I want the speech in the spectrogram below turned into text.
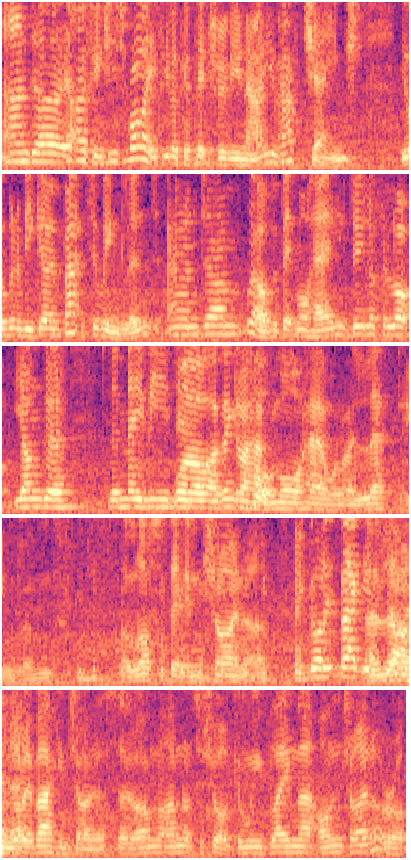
and uh, I think she's right. If you look at a picture of you now, you have changed. You're going to be going back to England, and, um, well, with a bit more hair, you do look a lot younger than maybe you did. well, I think I had more hair when I left England. I lost it in China, I got it back in and China. I got it back in China. So I'm not I'm not too sure. Can we blame that on China or?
